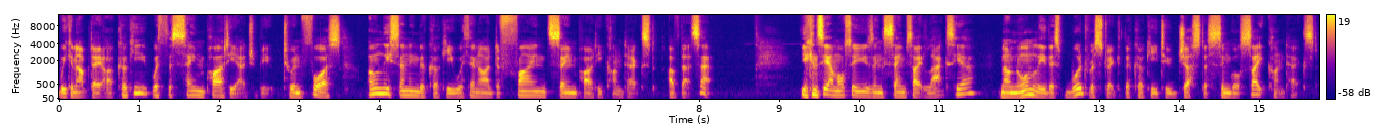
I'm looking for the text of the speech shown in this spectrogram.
we can update our cookie with the same party attribute to enforce only sending the cookie within our defined same party context of that set. You can see I'm also using same site lax here. Now normally this would restrict the cookie to just a single site context.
